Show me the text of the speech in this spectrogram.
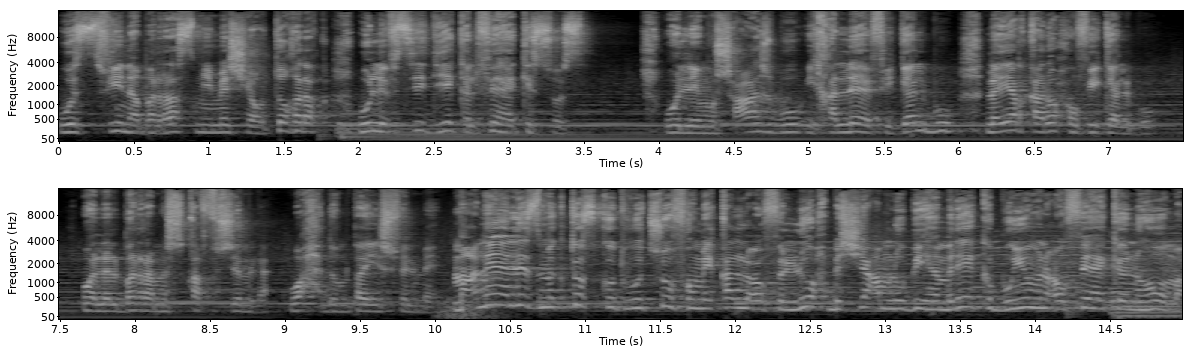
والسفينة بالرسمي ماشية وتغرق واللي في سيد ياكل فيها كسوس. واللي مش عاجبه يخليها في قلبه لا يلقى روحه في قلبه. ولا البرة مش قف جملة؟ وحده مطيش في الماء. معناها لازمك تسكت وتشوفهم يقلعوا في اللوح باش يعملوا بيها مراكب ويمنعوا فيها كان هما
